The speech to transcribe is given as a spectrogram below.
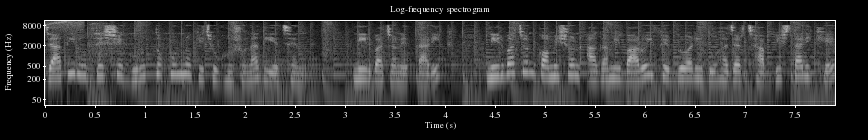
জাতির উদ্দেশ্যে গুরুত্বপূর্ণ কিছু ঘোষণা দিয়েছেন। নির্বাচনের তারিখ, নির্বাচন কমিশন আগামী বারোই ফেব্রুয়ারি দু হাজার ছাব্বিশ তারিখে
